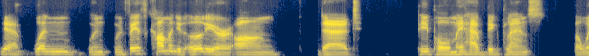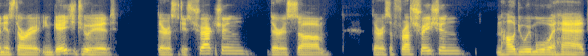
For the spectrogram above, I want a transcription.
Yeah, when when when Faith commented earlier on that people may have big plans, but when you start engaged to it, there's distraction, there's um there's a frustration, and how do we move ahead?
